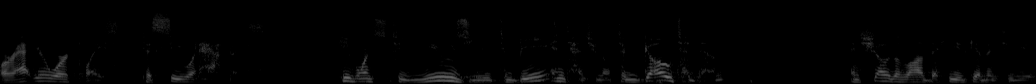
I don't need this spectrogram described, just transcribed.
or at your workplace to see what happens. He wants to use you to be intentional, to go to them and show the love that He's given to you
